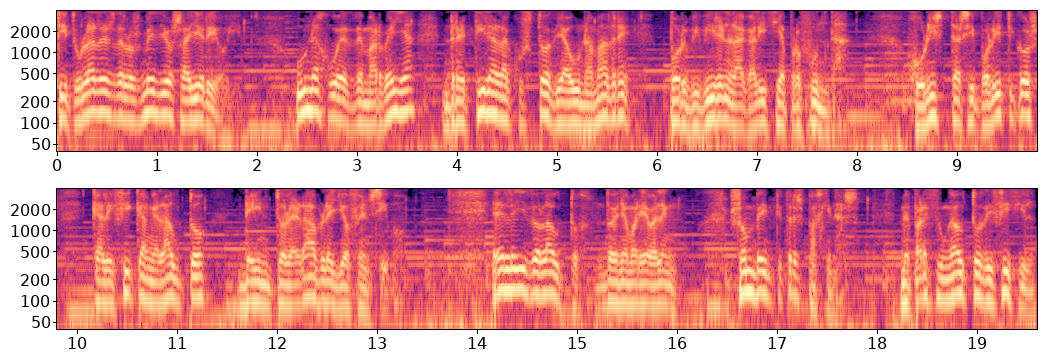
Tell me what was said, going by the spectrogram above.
Titulares de los medios ayer y hoy. Una juez de Marbella retira la custodia a una madre por vivir en la Galicia profunda. Juristas y políticos califican el auto de intolerable y ofensivo. He leído el auto, doña María Belén. Son 23 páginas. Me parece un auto difícil,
